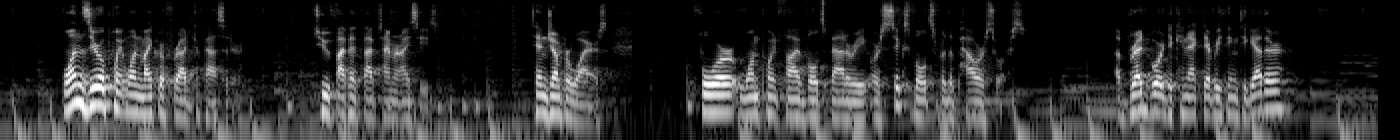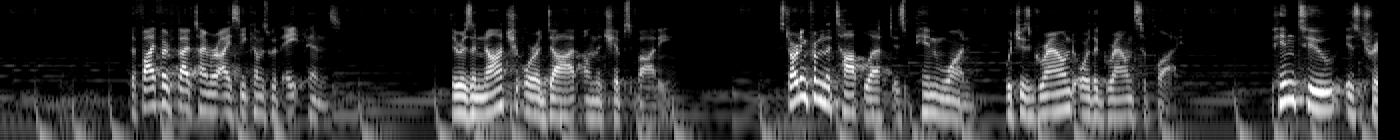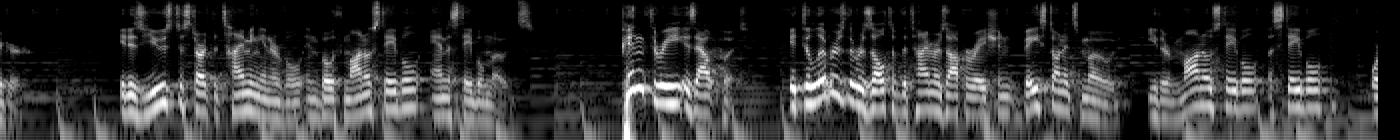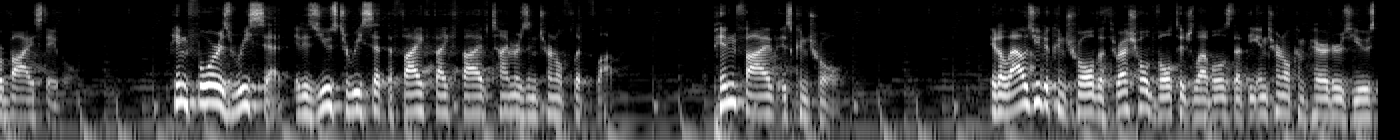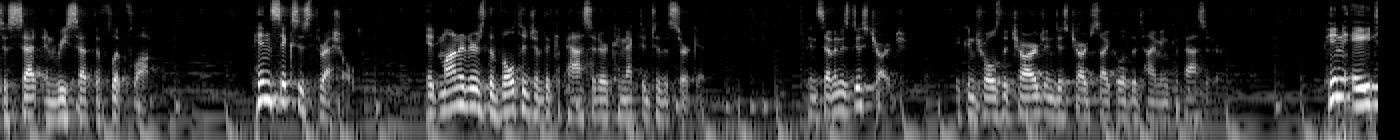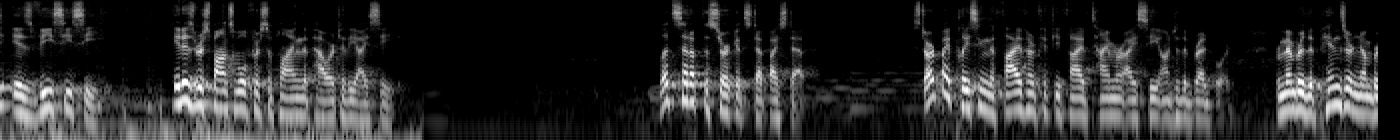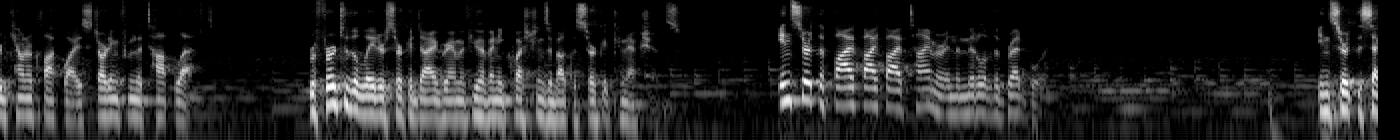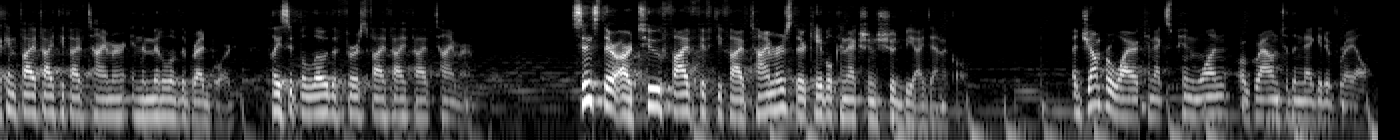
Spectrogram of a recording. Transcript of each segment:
one 0.1 microfarad capacitor, two 555 timer ICs, 10 jumper wires, four 1.5 volts battery or 6 volts for the power source, a breadboard to connect everything together. The 555 timer IC comes with 8 pins. There is a notch or a dot on the chip's body. Starting from the top left is pin 1, which is ground or the ground supply. Pin 2 is trigger. It is used to start the timing interval in both monostable and astable modes. Pin 3 is output. It delivers the result of the timer's operation based on its mode, either monostable, astable, or bistable. Pin 4 is reset. It is used to reset the 555 timer's internal flip-flop. Pin 5 is control. It allows you to control the threshold voltage levels that the internal comparators use to set and reset the flip-flop. Pin 6 is threshold. It monitors the voltage of the capacitor connected to the circuit. Pin 7 is discharge. It controls the charge and discharge cycle of the timing capacitor. Pin 8 is VCC. It is responsible for supplying the power to the IC. Let's set up the circuit step by step. Start by placing the 555 timer IC onto the breadboard. Remember, the pins are numbered counterclockwise, starting from the top left. Refer to the later circuit diagram if you have any questions about the circuit connections. Insert the 555 timer in the middle of the breadboard. Insert the second 555 timer in the middle of the breadboard. Place it below the first 555 timer. Since there are two 555 timers, their cable connections should be identical. A jumper wire connects pin 1 or ground to the negative rail.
